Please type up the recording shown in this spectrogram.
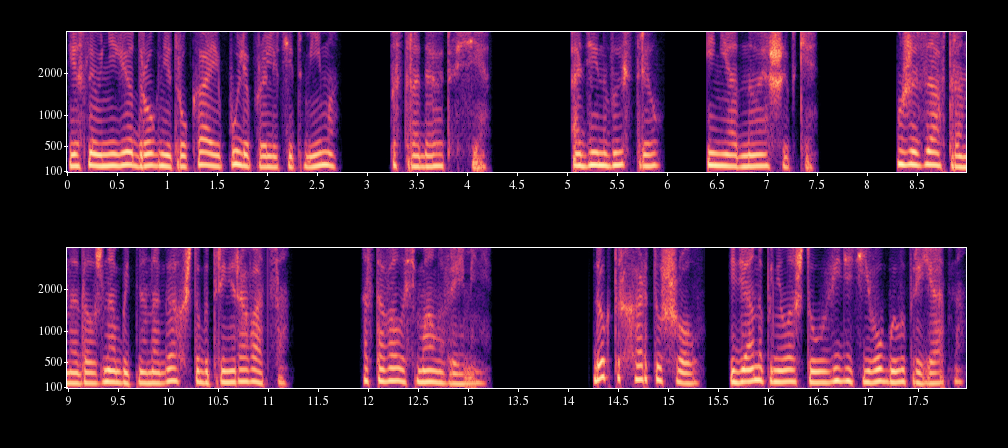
если у нее дрогнет рука и пуля пролетит мимо, пострадают все. Один выстрел и ни одной ошибки. Уже завтра она должна быть на ногах, чтобы тренироваться. Оставалось мало времени. Доктор Харт ушел, и Диана поняла, что увидеть его было приятно.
